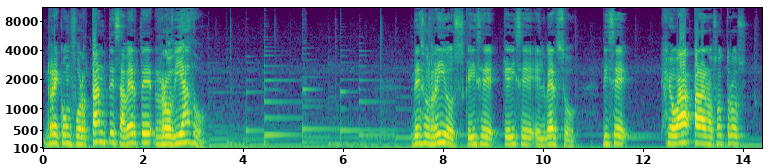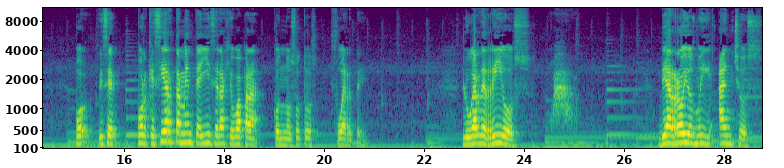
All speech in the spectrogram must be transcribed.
reconfortante saberte rodeado de esos ríos que dice, que dice el verso. Dice, Jehová para nosotros, dice, porque ciertamente allí será Jehová para con nosotros fuerte. Lugar de ríos, de arroyos muy anchos.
